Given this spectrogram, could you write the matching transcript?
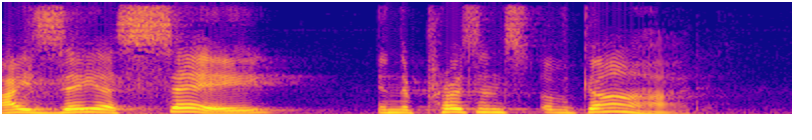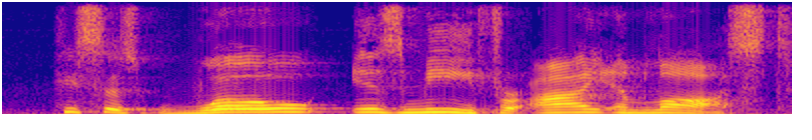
Isaiah say in the presence of God? he says, Woe is me, for I am lost.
